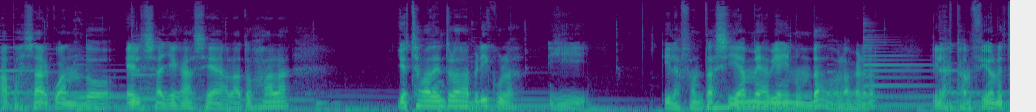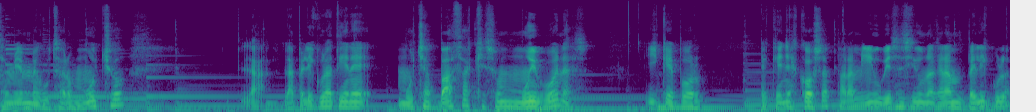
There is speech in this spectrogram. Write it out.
a pasar cuando Elsa llegase a la Tojala. Yo estaba dentro de la película y, y la fantasía me había inundado, la verdad. Y las canciones también me gustaron mucho la, película tiene muchas bazas que son muy buenas y que por pequeñas cosas para mí hubiese sido una gran película,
